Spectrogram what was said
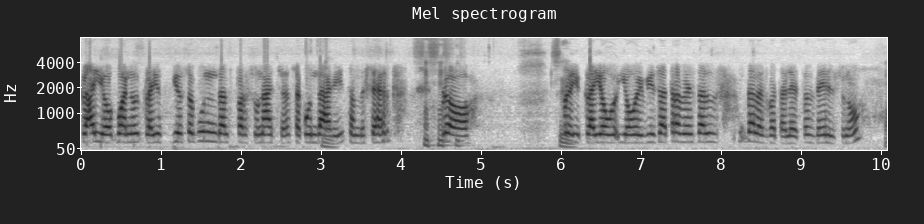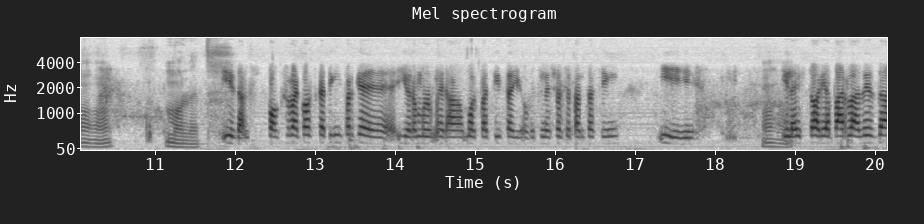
Clar, jo, bueno, clar, jo, jo sóc un dels personatges secundari, també és cert, però, Sí. però clar, jo, jo ho he vist a través dels, de les batalletes d'ells, no? Uh -huh. Molt bé. I dels pocs records que tinc perquè jo era molt, era molt petita, jo vaig néixer el 75 i, Uh -huh. i la història parla des de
